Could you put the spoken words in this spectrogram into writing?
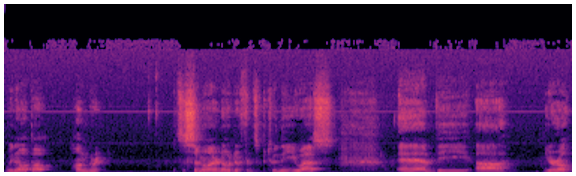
we know about Hungary. It's a similar, no difference between the U.S. and the uh, euro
